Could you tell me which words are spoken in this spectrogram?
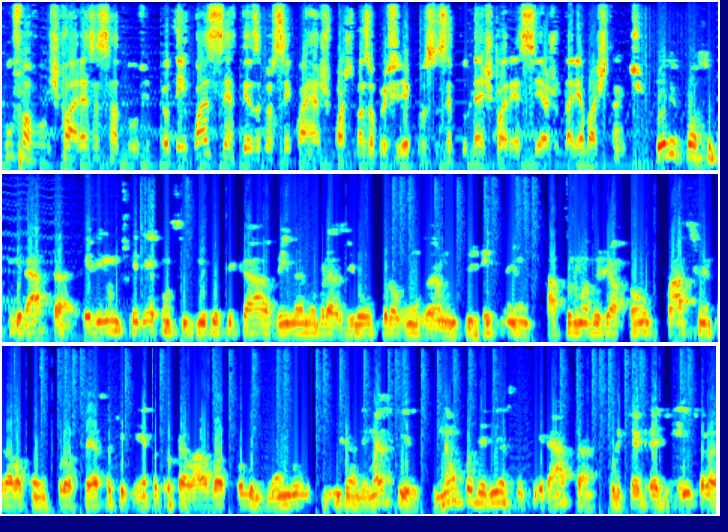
Por favor, esclarece essa dúvida. Eu tenho quase certeza que eu sei qual é a resposta, mas eu preferia que você puder esclarecer, ajudaria bastante. Se ele fosse pirata, ele não teria conseguido ficar à venda no Brasil por alguns anos, de jeito nenhum. A turma do Japão fácil entrava com um processo aqui dentro, atropelava todo mundo. E mais que isso, não poderia ser pirata, porque a Gradiente ela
